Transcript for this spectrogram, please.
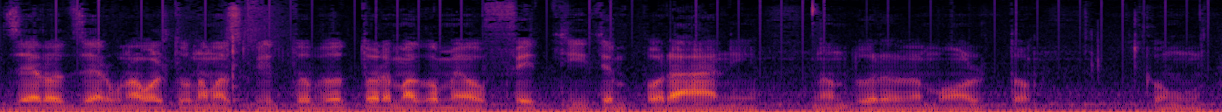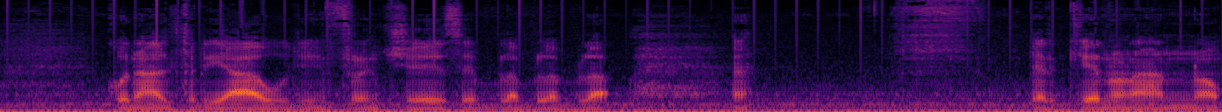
00. Una volta uno mi ha scritto, dottore, ma come ho effetti temporanei, non durano molto, con, con altri audio in francese, bla bla bla perché non hanno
